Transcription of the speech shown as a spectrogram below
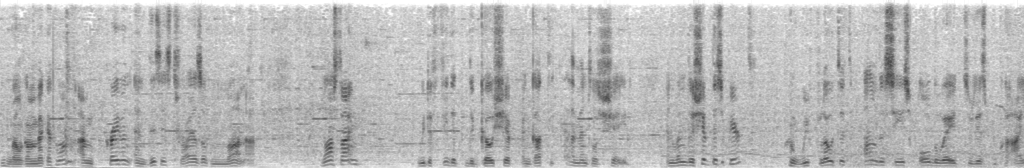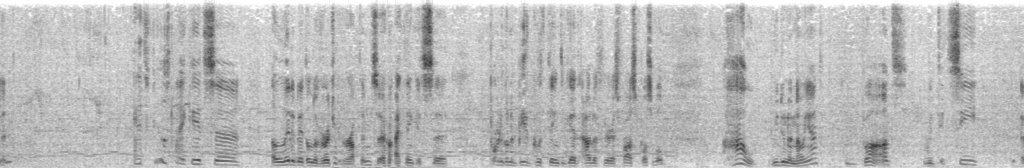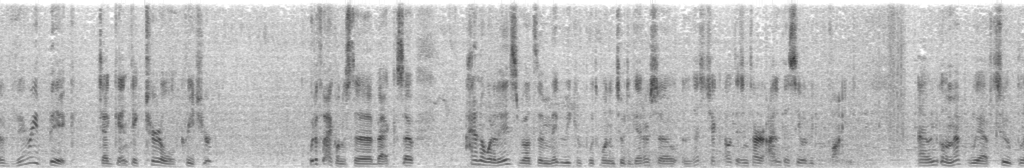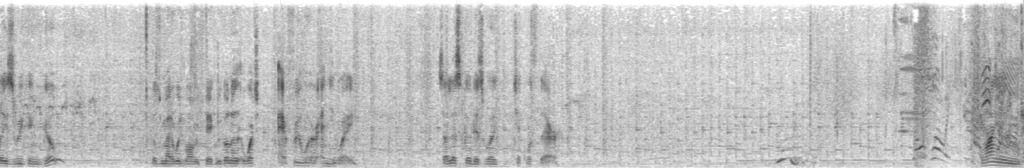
Welcome back everyone, I'm Craven and this is Trials of Mana. Last time we defeated the ghost ship and got the elemental shade. And when the ship disappeared, we floated on the seas all the way to this Beuca island. And it feels like it's uh, a little bit on the verge of erupting, so I think it's uh, probably gonna be a good thing to get out of here as fast as possible. How? We do not know yet, but we did see a very big, gigantic turtle creature with a flag on its uh, back. So I don't know what it is, but uh, maybe we can put one and two together. So let's check out this entire island and see what we can find. Uh, we look on the map, we have two places we can go. Doesn't matter which one we pick, we're gonna watch everywhere anyway. So let's go this way, check what's there. Flying.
